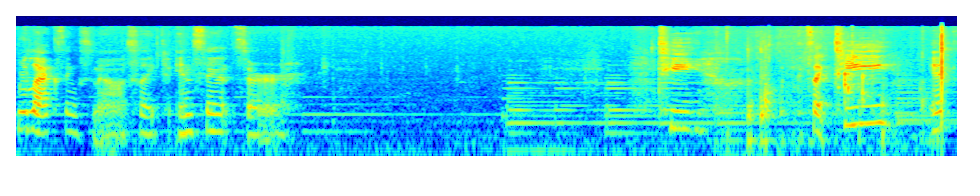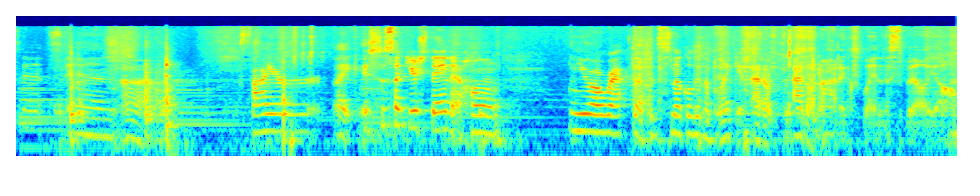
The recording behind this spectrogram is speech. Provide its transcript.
relaxing smell. It's like incense or tea. It's like tea, incense, and uh, fire. Like it's just like you're staying at home and you're all wrapped up and snuggled in a blanket. I don't I don't know how to explain the spell, y'all.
